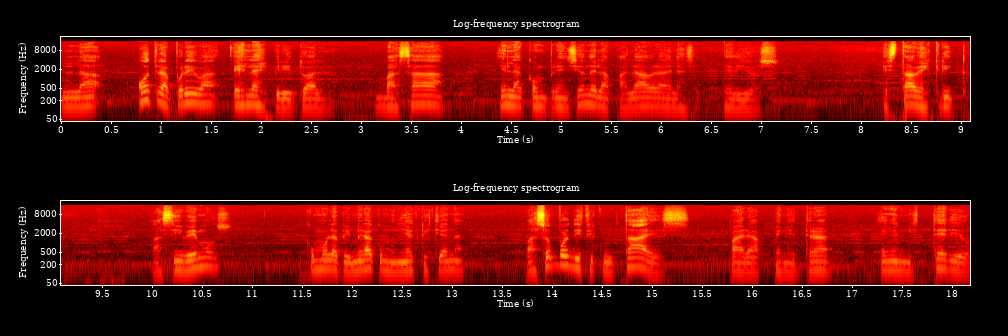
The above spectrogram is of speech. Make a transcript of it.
La otra prueba es la espiritual, basada en la comprensión de la palabra de, de Dios. Estaba escrito. Así vemos cómo la primera comunidad cristiana pasó por dificultades para penetrar en el misterio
